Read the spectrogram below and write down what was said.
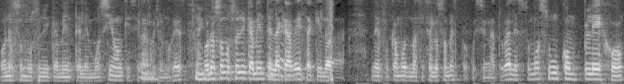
o no somos únicamente la emoción que se va muchas mujeres, Sí. o no somos únicamente la cabeza que la, la enfocamos más hacia los hombres por cuestiones naturales, somos un complejo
